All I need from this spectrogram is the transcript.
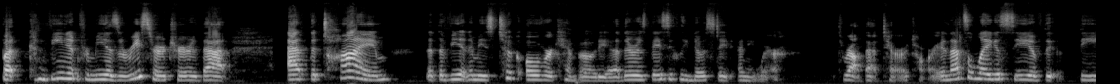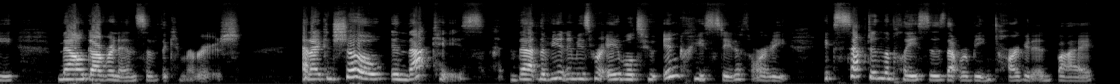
but convenient for me as a researcher that at the time that the Vietnamese took over Cambodia, there was basically no state anywhere throughout that territory. And that's a legacy of the, the malgovernance of the Khmer Rouge. And I can show in that case that the Vietnamese were able to increase state authority, except in the places that were being targeted by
